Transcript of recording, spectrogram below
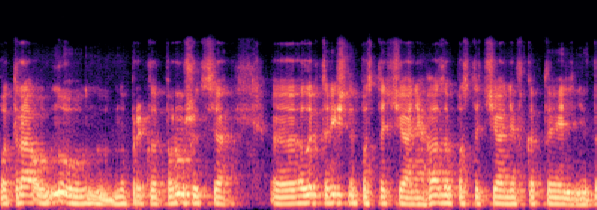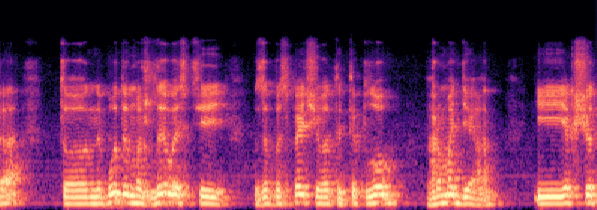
ну, наприклад, порушиться електричне постачання, газопостачання в котельні, да, то не буде можливості забезпечувати теплом громадян. І якщо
